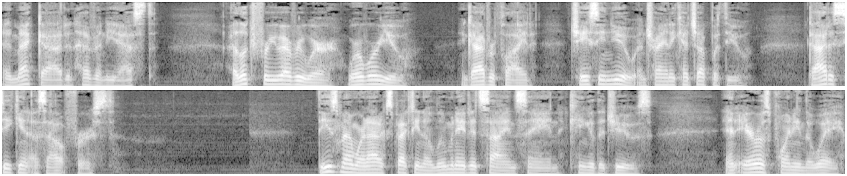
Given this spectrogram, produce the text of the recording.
and met God in heaven, he asked, I looked for you everywhere. Where were you? And God replied, Chasing you and trying to catch up with you. God is seeking us out first. These men were not expecting illuminated signs saying, King of the Jews, and arrows pointing the way.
